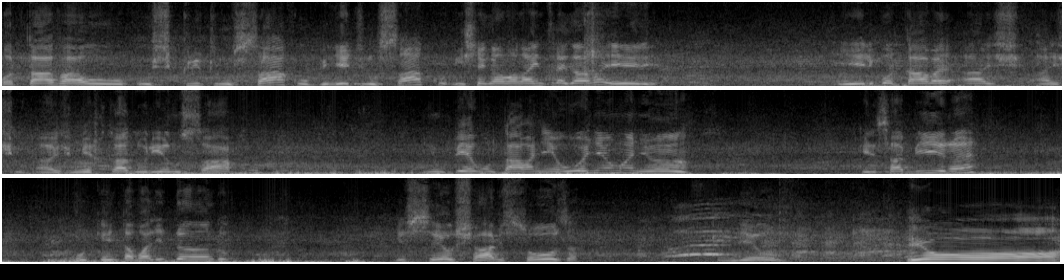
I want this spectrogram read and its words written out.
botava o, o escrito no saco, o bilhete no saco e chegava lá e entregava ele. E ele botava as, as, as mercadorias no saco Não perguntava nem hoje nem amanhã. Ele sabia, né? Com quem estava lidando. De seu Chaves Souza. Entendeu? E o...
